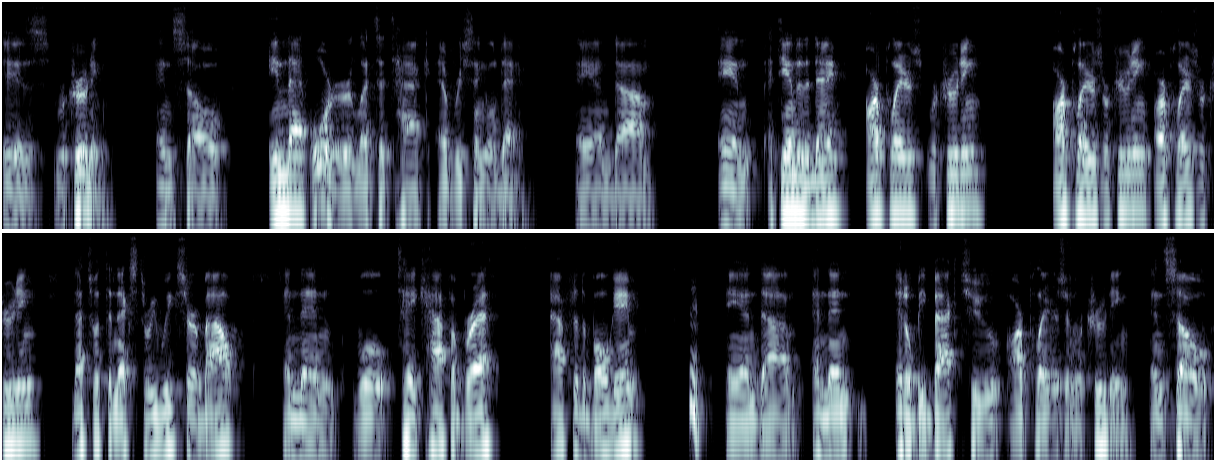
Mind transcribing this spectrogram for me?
is recruiting. And so, in that order, let's attack every single day. And um, and at the end of the day, our players recruiting, our players recruiting, our players recruiting. That's what the next three weeks are about. And then we'll take half a breath after the bowl game, and um, and then it'll be back to our players and recruiting. And so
